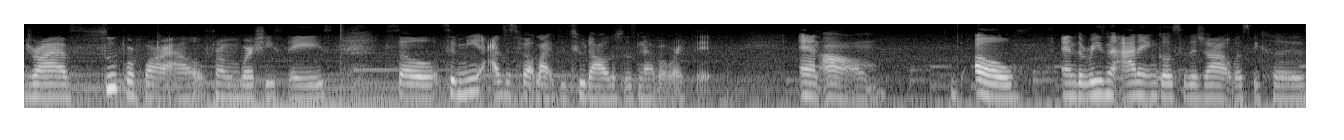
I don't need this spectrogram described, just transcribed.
drives super far out from where she stays. So to me, I just felt like the two dollars was never worth it. And um, oh, and the reason I didn't go to the job was because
